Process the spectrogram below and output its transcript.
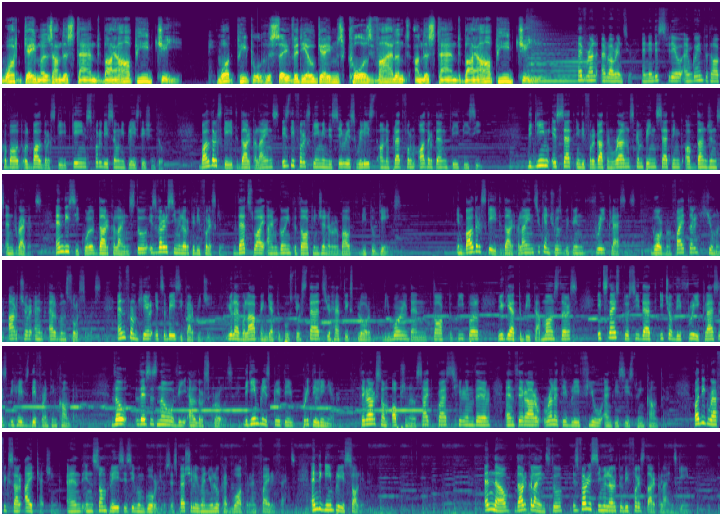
What gamers understand by RPG? What people who say video games cause violence understand by RPG? Hi everyone, I'm Laurentiu, and in this video I'm going to talk about all Baldur's Gate games for the Sony PlayStation 2. Baldur's Gate Dark Alliance is the first game in the series released on a platform other than the PC. The game is set in the Forgotten Realms campaign setting of Dungeons and Dragons, and the sequel, Dark Alliance 2, is very similar to the first game. That's why I'm going to talk in general about the two games. In Baldur's Gate Dark Alliance you can choose between three classes, Dwarven Fighter, Human Archer and Elven Sorceress, and from here it's a basic RPG. You level up and get to boost your stats, you have to explore the world and talk to people, you get to beat up monsters. It's nice to see that each of the three classes behaves different in combat. Though this is no The Elder Scrolls, the gameplay is pretty, pretty linear. There are some optional side quests here and there, and there are relatively few NPCs to encounter. But the graphics are eye-catching, and in some places even gorgeous, especially when you look at water and fire effects, and the gameplay is solid. And now, Dark Alliance 2 is very similar to the first Dark Alliance game.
